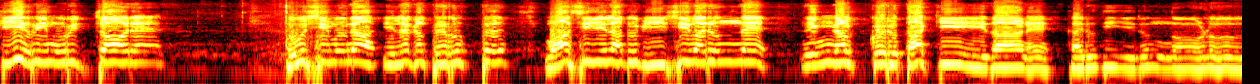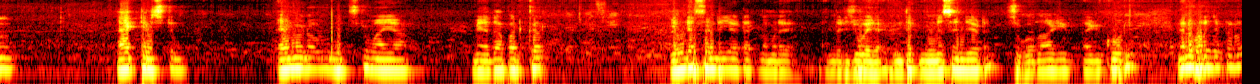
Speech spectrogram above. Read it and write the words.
കീറി മുറിച്ചോരെ. തൂശിമുന ഇലകൾ തെറുത്ത് വാശിയിൽ അത് വീശി വരുന്നേ. നിങ്ങൾക്കൊരു താക്കീതാണ് കരുതിയിരുന്നോളൂ. ആക്ടിവിസ്റ്റും എൻവയോൺമെന്റിസ്റ്റുമായ മേധാ നമ്മുടെ അന്തരിച്ചുപോയ ഇന്നസെന്റേട്ടൻ സുഹൃതാഴി അഴിക്കോട് അങ്ങനെ പറഞ്ഞിട്ടുള്ള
